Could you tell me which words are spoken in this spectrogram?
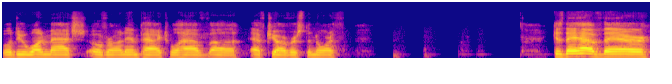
We'll do one match over on Impact. We'll have uh, FTR versus the North. Because they have their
